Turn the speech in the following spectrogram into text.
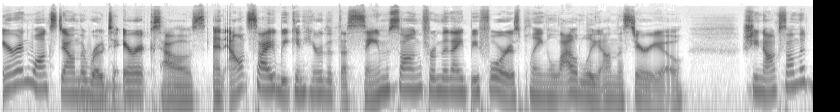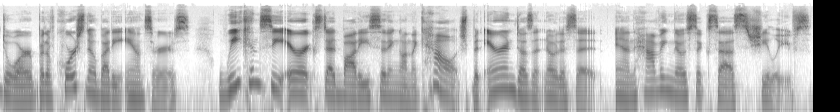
Erin walks down the road to mm-hmm. Eric's house, and outside we can hear that the same song from the night before is playing loudly on the stereo. She knocks on the door, but of course nobody answers. We can see Eric's dead body sitting on the couch, but Erin doesn't notice it, and having no success, she leaves.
